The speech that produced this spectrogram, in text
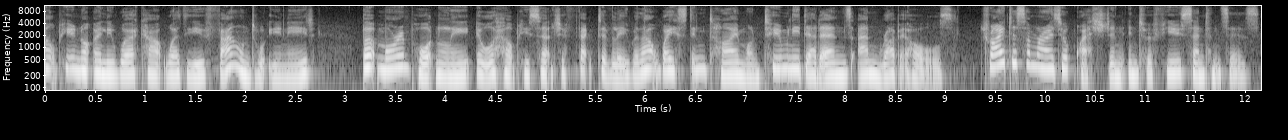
help you not only work out whether you've found what you need, but more importantly, it will help you search effectively without wasting time on too many dead ends and rabbit holes. Try to summarise your question into a few sentences.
